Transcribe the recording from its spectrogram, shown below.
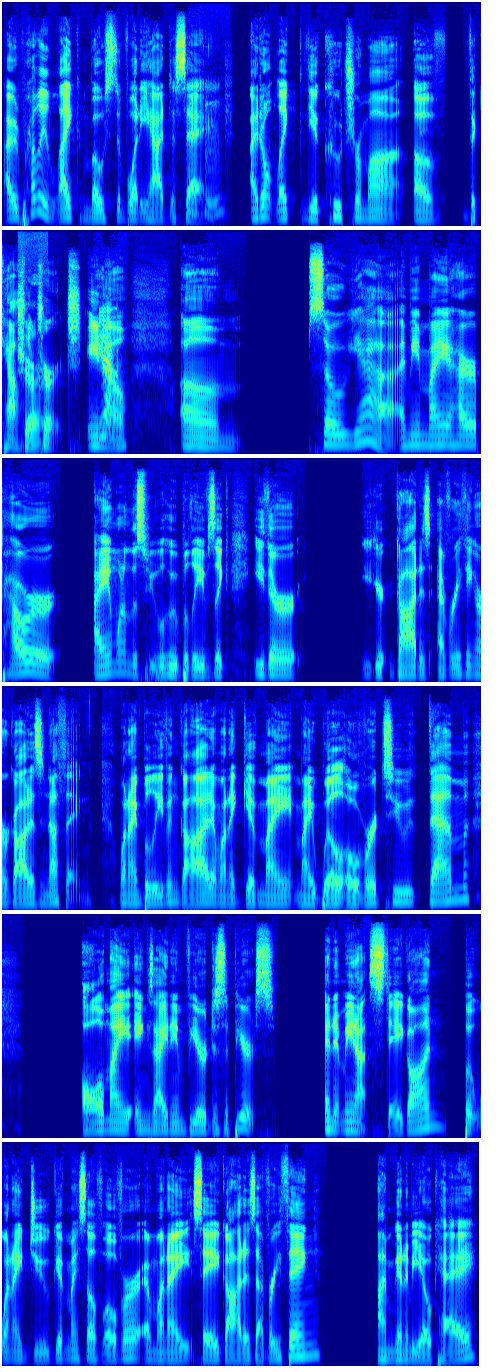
I would probably like most of what he had to say. Mhm. I don't like the accoutrement of the Catholic Sure. Church, you Yeah. know? Um so yeah, I mean my higher power I am one of those people who believes like either your God is everything or God is nothing. When I believe in God and when I give my my will over to them, all my anxiety and fear disappears. And it may not stay gone, but when I do give myself over and when I say God is everything, I'm going to be okay.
